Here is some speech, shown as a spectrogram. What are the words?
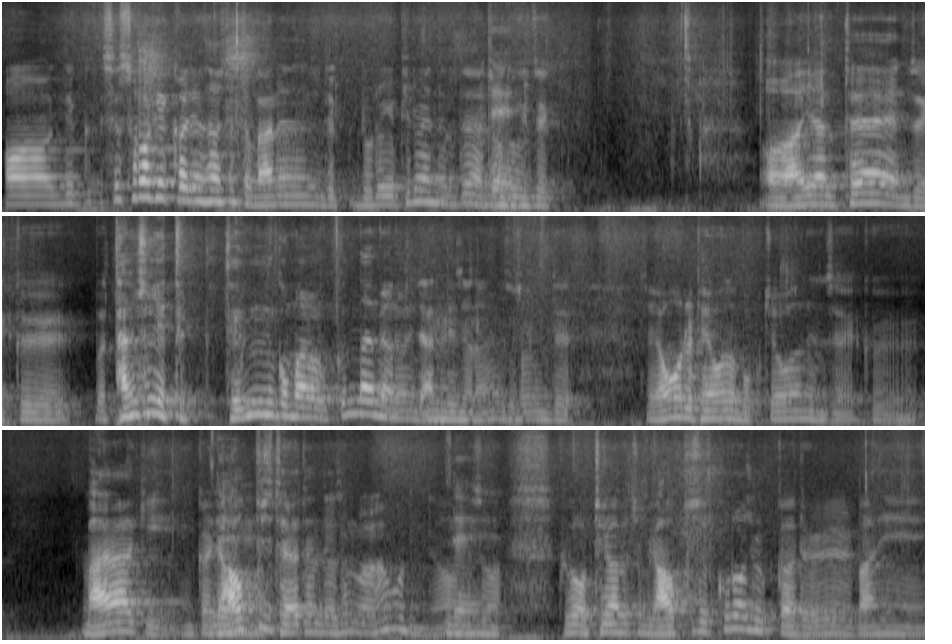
어 근데 그 스스로 하기까지는 사실 좀 많은 노력이 필요했는데 저도 네. 이제 어, 아이한테 이제 그 뭐 단순히 듣, 듣는 것만으로 끝나면은 이제 안 음. 되잖아요. 그래서 저는 이제 영어를 배우는 목적은 이제 그 말하기, 그러니까 네. 아웃풋이 돼야 된다고 생각을 하거든요. 네. 그래서 그걸 어떻게 하면 좀 아웃풋을 끌어줄까를 많이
